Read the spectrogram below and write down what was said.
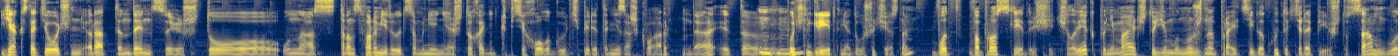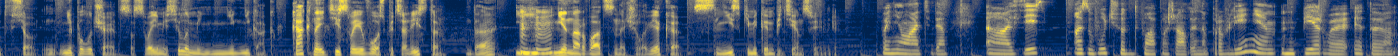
я, кстати, очень рад тенденции, что у нас трансформируется мнение, что ходить к психологу теперь это не зашквар, да, это Мгм. очень греет мне душу, честно. Вот вопрос следующий. Человек понимает, что ему нужно пройти какую-то терапию, что сам вот все, не получается, своими силами ни- никак. Как найти своего специалиста, да, и Мгм. не нарваться на человека с низкими компетенциями? Поняла тебя. А, Здесь озвучу два, пожалуй, направления. Первое — это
